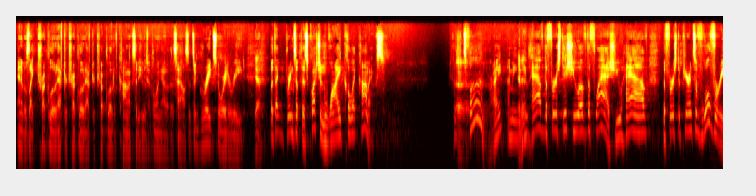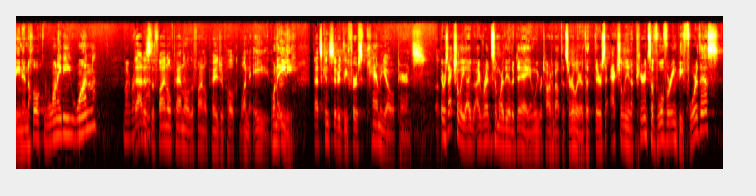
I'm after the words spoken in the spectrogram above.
And it was like truckload after truckload after truckload of comics that he was pulling out of this house. It's a great story to read. Yeah. But that brings up this question why collect comics? Because it's fun, right? I mean, Uh, you is. have the first issue of The Flash. You have the first appearance of Wolverine in Hulk 181. Am I right? that the final panel of the final page of Hulk 180. 180. first- that's considered the first cameo appearance. Of, There was actually, I, I read somewhere the other day, and we were talking about this earlier, that there's actually an appearance of Wolverine before this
